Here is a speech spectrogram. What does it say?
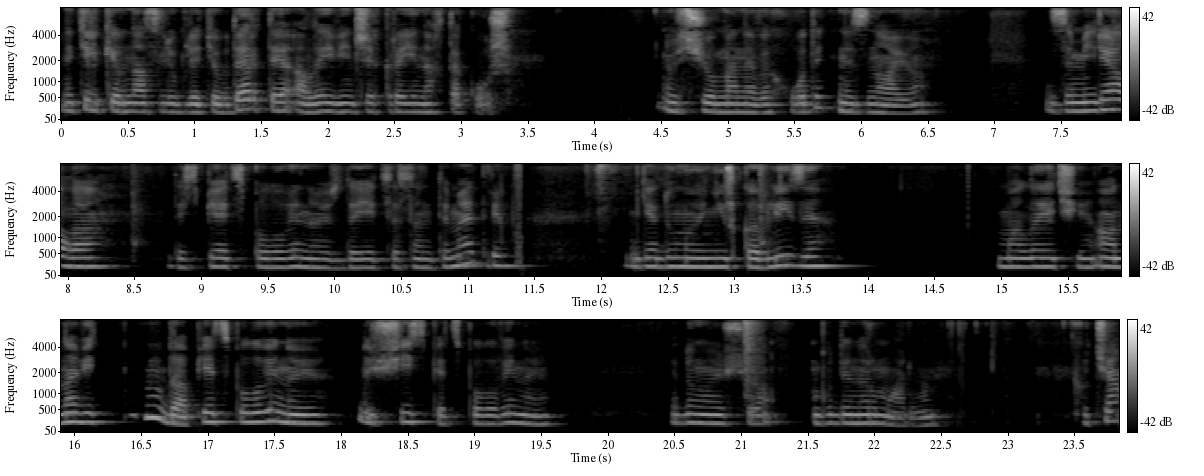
Не тільки в нас люблять обдерти, але й в інших країнах також. Ось що в мене виходить, не знаю. Заміряла десь 5,5, здається, сантиметрів. Я думаю, ніжка влізе малечі. А, навіть, ну да, 5,5, десь 6, 5,5. Я думаю, що буде нормально. Хоча,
